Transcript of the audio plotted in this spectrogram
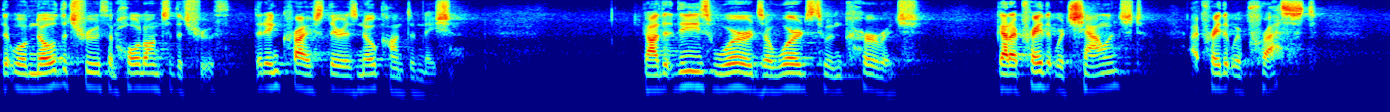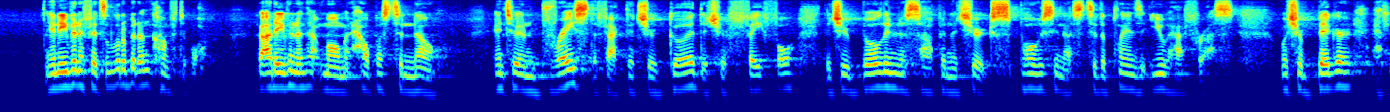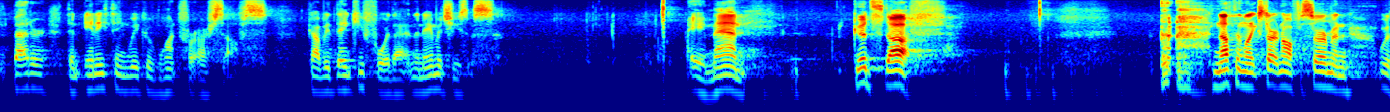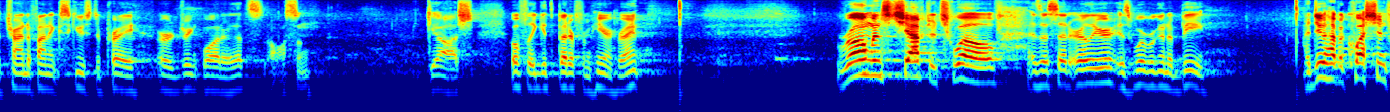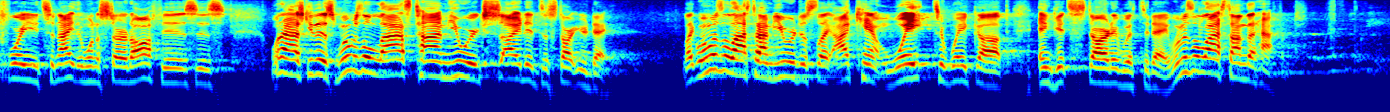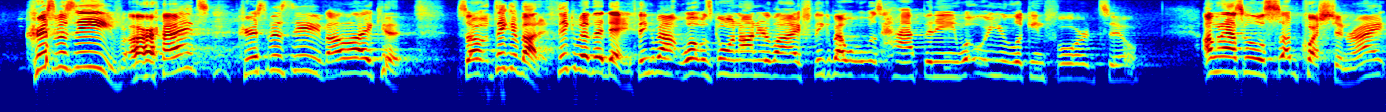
that will know the truth and hold on to the truth, that in Christ there is no condemnation. God, that these words are words to encourage. God, I pray that we're challenged. I pray that we're pressed. And even if it's a little bit uncomfortable, God, even in that moment, help us to know and to embrace the fact that you're good, that you're faithful, that you're building us up, and that you're exposing us to the plans that you have for us, which are bigger and better than anything we could want for ourselves. God, we thank you for that in the name of Jesus. Amen. Good stuff. Nothing like starting off a sermon with trying to find an excuse to pray or drink water. That's awesome. Gosh, hopefully it gets better from here, right? Romans chapter 12, as I said earlier, is where we're going to be. I do have a question for you tonight that I want to start off is, is I want to ask you this. When was the last time you were excited to start your day? Like, when was the last time you were just like, I can't wait to wake up and get started with today? When was the last time that happened? Christmas Eve, all right? Christmas Eve, I like it. So think about it. Think about that day. Think about what was going on in your life. Think about what was happening. What were you looking forward to? I'm going to ask a little sub question, right?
